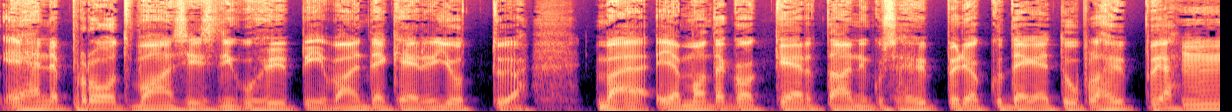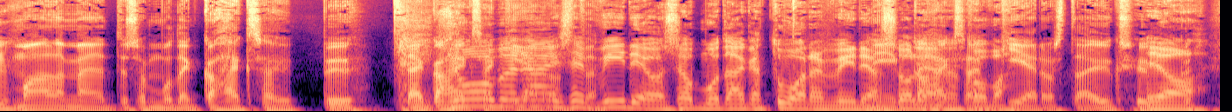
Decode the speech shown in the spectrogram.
Eihän ne proot vaan siis niinku hypii, vaan tekee eri juttuja. Mä, ja montako kertaa niinku se hyppy, joku tekee tuplahyppyjä. Mm. Maailmanennätys on muuten kahdeksan hyppyä. Tai kahdeksan Joo, mä näin sen video, se on muuten aika tuore video, niin, se oli aika kahdeksan kova. kierrosta yksi hyppy.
